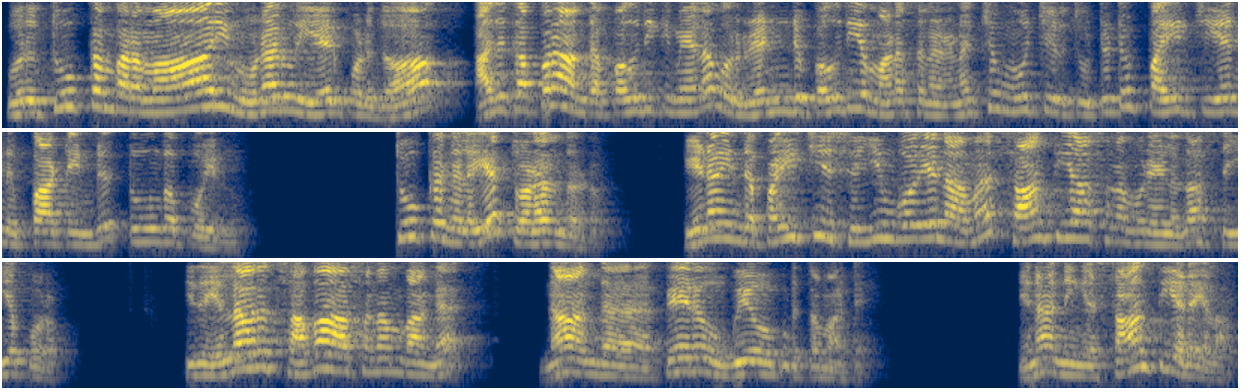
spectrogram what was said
ஒரு தூக்கம் வர மாதிரி உணர்வு ஏற்படுதோ அதுக்கப்புறம் அந்த பகுதிக்கு மேல ஒரு ரெண்டு பகுதியை மனசுல நினைச்சு மூச்சு இழுத்து விட்டுட்டு பயிற்சியை நிப்பாட்டிண்டு தூங்க போயிடணும். தூக்க நிலையை தொடர்ந்துடணும். ஏன்னா இந்த பயிற்சியை செய்யும் போதே நாம சாந்தியாசன முறையில தான் செய்ய போறோம். இதை எல்லாரும் சபா ஆசனம்பாங்க. நான் அந்த பேரை உபயோகப்படுத்த மாட்டேன். ஏன்னா நீங்க சாந்தி அடையலாம்.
